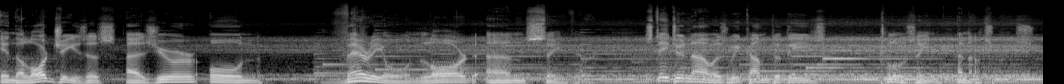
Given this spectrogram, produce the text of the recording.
in the Lord Jesus as your own, very own Lord and Savior. Stay tuned now as we come to these closing announcements.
